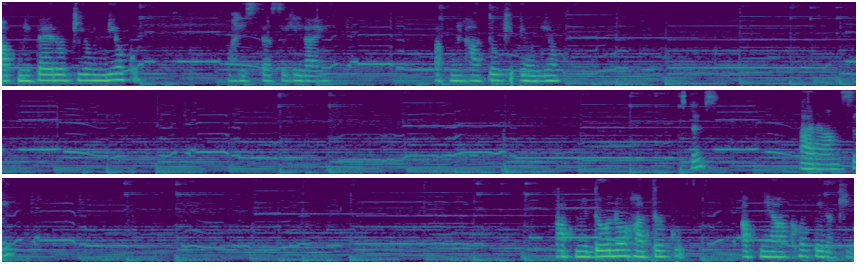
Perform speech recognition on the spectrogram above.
अपने पैरों की उंगलियों को आहिस्ता से हिलाएँ। अपने हाथों की उंगलियों को। आराम से। अपने दोनों हाथों को अपनी आँखों पे रखें।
